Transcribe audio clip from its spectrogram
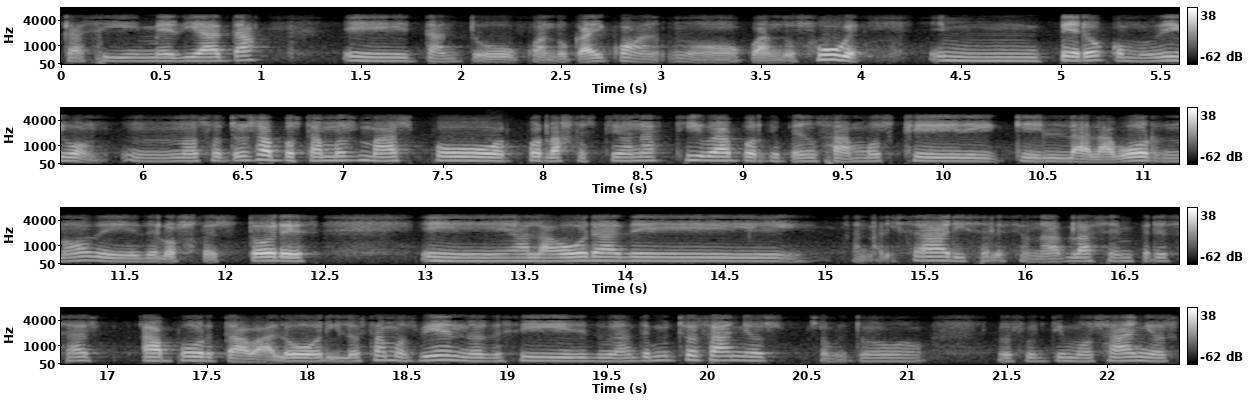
casi inmediata eh, tanto cuando cae como cuando sube. Mm, pero, como digo, nosotros apostamos más por, por la gestión activa porque pensamos que, que la labor ¿no? de, de los gestores eh, a la hora de analizar y seleccionar las empresas aporta valor y lo estamos viendo, es decir, durante muchos años, sobre todo los últimos años,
